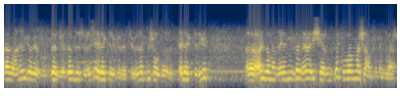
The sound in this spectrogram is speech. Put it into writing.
Pervaneyi görüyorsunuz. Dönüyor. Döndüğü sürece elektrik üretiyor. Üretmiş olduğu elektriği e, aynı zamanda evinizde veya iş yerinizde kullanma şansınız var.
